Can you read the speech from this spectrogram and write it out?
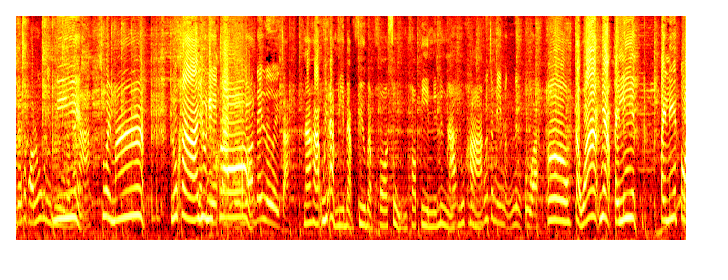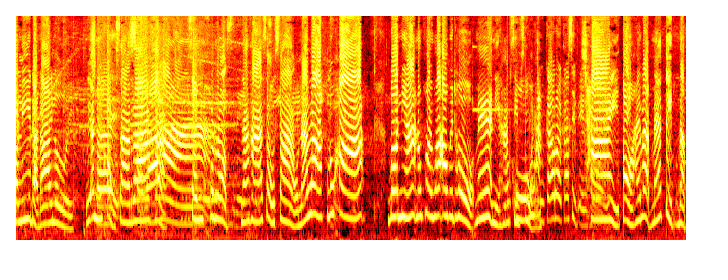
โดยเฉพาะลูกรีวิวนี่นะนะ สวยมาก ลูกค้ายูนิโคลยอดได้เลยจ้ะนะคะ อุ้ยแอบมีแบบฟิลแบบคอสูงคอปีนนิดนึงนะ ลูกค้า เพิ่งจะมีเหมือนหนึ่งตัว เออ แต่ว่าเนี่ยไปรีดไปรีดตัวรีดอะได้เลย อุ้ยอันนี้ใช่ของซาร่าซาร่าค่ะมา ทรงครอบนะคะสาวๆน่ารักลูกค้า เบอร์เนี้ยน้องพลอยว่าเอาไปเถอะแม่นี่ฮับซิปสวยพันเก้าร้อยเก้าสิบเองใช่ต่อให้แบบแม่ติดแบบ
